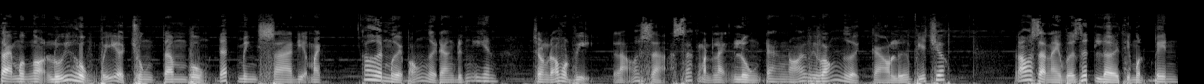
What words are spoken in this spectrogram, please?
Tại một ngọn núi hùng vĩ ở trung tâm vùng đất Minh Sa địa mạch, có hơn 10 bóng người đang đứng yên, trong đó một vị lão giả sắc mặt lạnh lùng đang nói với bóng người cao lớn phía trước. Lão giả này vừa dứt lời thì một bên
